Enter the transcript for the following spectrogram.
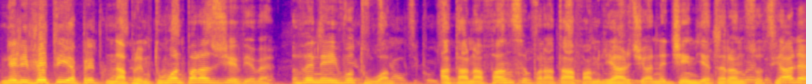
Na premtuan para zgjedhjeve dhe ne i votuam. Ata na thanë se për ata familjarë që janë në gjendje të rëndë sociale,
